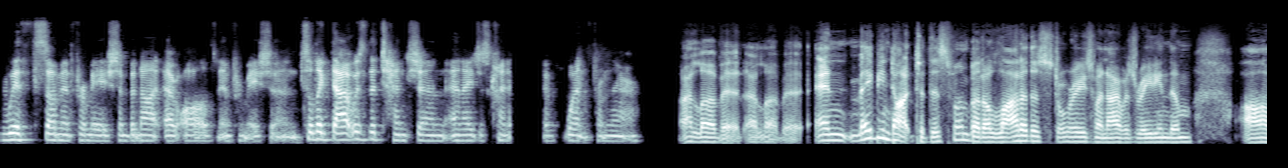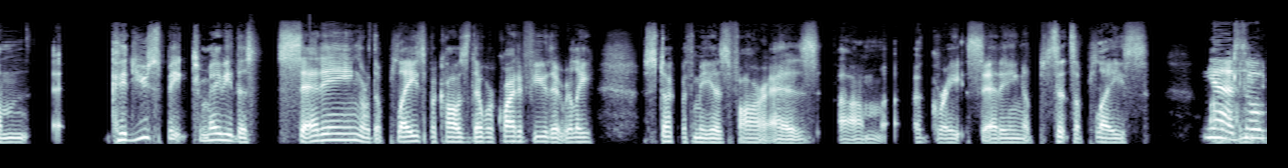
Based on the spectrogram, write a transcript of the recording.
with some information but not at all of the information so like that was the tension and i just kind of went from there I love it. I love it. And maybe not to this one, but a lot of the stories when I was reading them, um, could you speak to maybe the setting or the place? Because there were quite a few that really stuck with me as far as um, a great setting, a sense of place. Um, yeah. Um, so, you...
